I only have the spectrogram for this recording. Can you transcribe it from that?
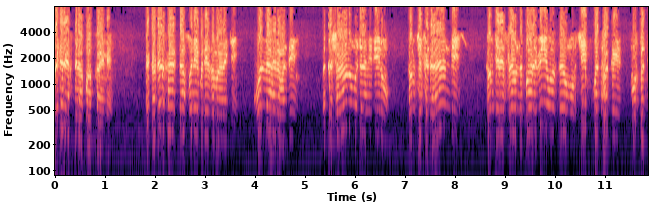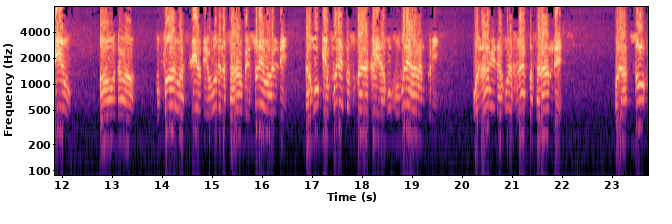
ځکه دا اختلافات قایمې لکه ډیر خلک تاسو نې په دې زمانه کې والله العظیم د کشرانو مجاهدینو کوم چې فدایان دي کوم چې د اسلام لپاره وینې ورکوي او مورچې په فتحه کوي مرتدینو او د کفارو اصلي او د یهودو نصاراو بحثونه یې وهل دي د هغو کیمپونه یې تاسو تاله کړي د هغو خوبونه یې حرام کړي والله د هغو اخلاص ته سلام دی خو دا څوک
